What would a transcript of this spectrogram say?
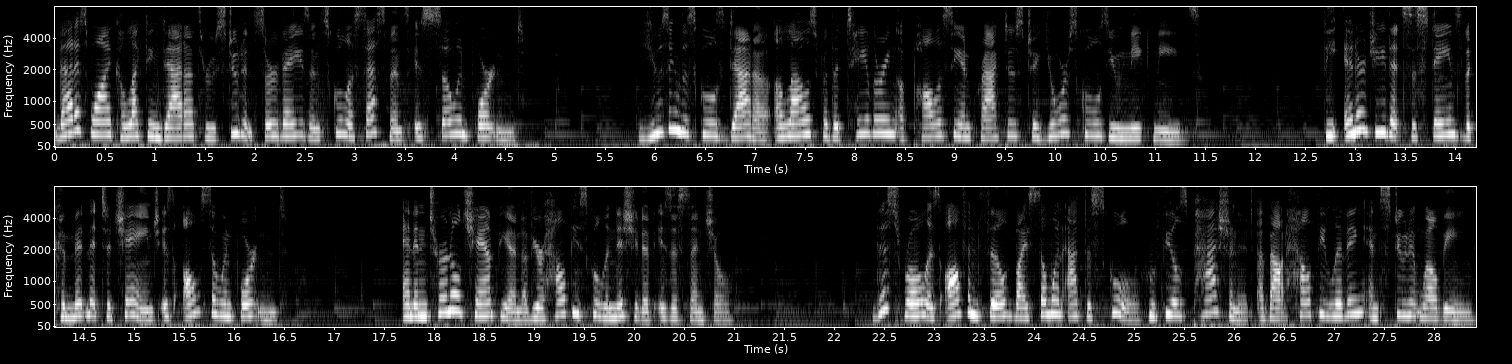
That is why collecting data through student surveys and school assessments is so important. Using the school's data allows for the tailoring of policy and practice to your school's unique needs. The energy that sustains the commitment to change is also important. An internal champion of your Healthy School initiative is essential. This role is often filled by someone at the school who feels passionate about healthy living and student well being.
